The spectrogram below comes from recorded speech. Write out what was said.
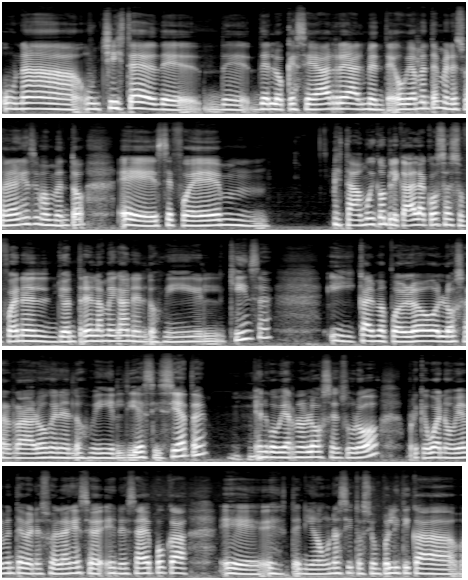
una, un chiste de, de, de lo que sea realmente. Obviamente en Venezuela en ese momento eh, se fue... mm, estaba muy complicada la cosa, eso fue en el, yo entré en la Mega en el 2015 y Calma Pueblo lo cerraron en el 2017. El gobierno lo censuró porque, bueno, obviamente Venezuela en, ese, en esa época eh, tenía una situación política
